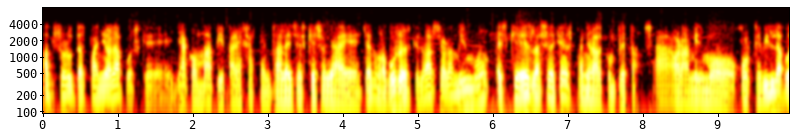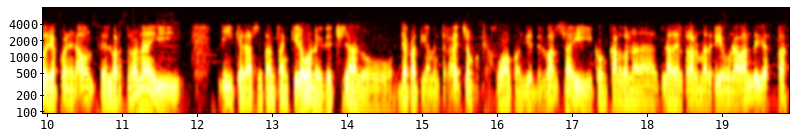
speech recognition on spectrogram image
absoluta española, pues que ya con Mapi y parejas centrales, es que eso ya es, ya es un abuso. Es que el Barça ahora mismo es que es la selección española al completo. O sea, ahora mismo Jorge Vilda podría poner a 11 del Barcelona y, y quedarse tan tranquilo. Bueno, y de hecho ya lo ya prácticamente lo ha hecho, porque ha jugado con 10 del Barça y con Cardona la del Real Madrid en una banda y ya está.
